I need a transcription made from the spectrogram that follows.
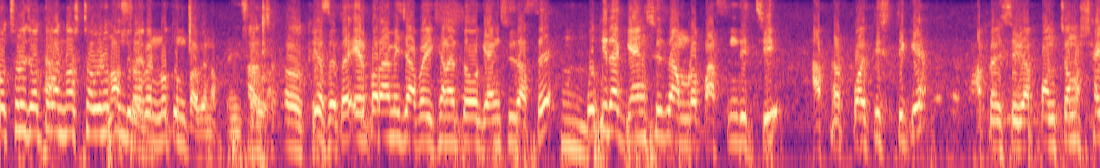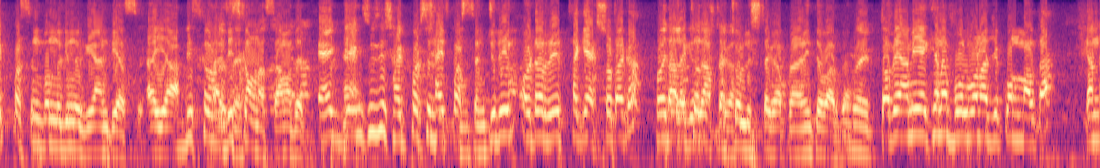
বছরে যতবার নষ্ট হবে নতুন নষ্ট হবে নতুন পাবেন আপনি আচ্ছা. ঠিক আছে তো এরপর আমি যাব এখানে তো গ্যাং সুইচ আছে। প্রতিটা গ্যাং সুইচে আমরা পার্সেন্ট দিচ্ছি। আপনার পঁয়ত্রিশ থেকে আপনার পঞ্চান্ন ষাট পার্সেন্ট পর্যন্ত কিন্তু গ্যারান্টি আছে। ডিসকাউন্ট আছে। আমাদের। এক গ্যাং সুইচে ষাট পার্সেন্ট ষাট পার্সেন্ট যদি ওটার রেট থাকে একশো টাকা তাহলে কিন্তু আপনার চল্লিশ টাকা আপনারা নিতে পারবেন। তবে আমি এখানে বলব না যে কোন মালটা কারণ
